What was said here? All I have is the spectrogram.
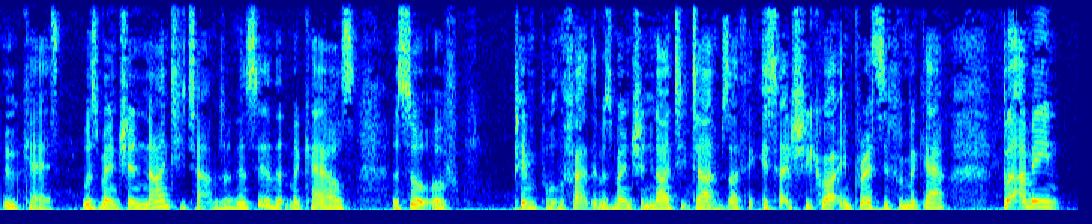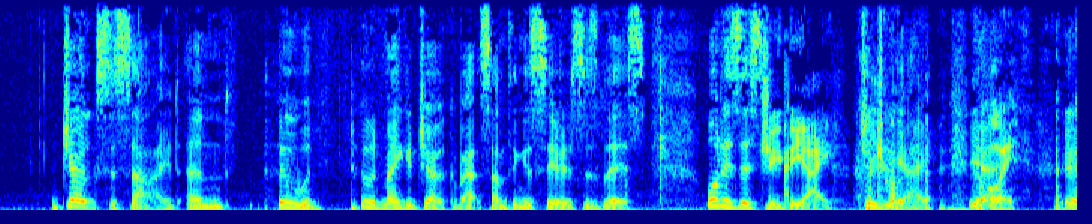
who cares, was mentioned 90 times. I consider that Macau's a sort of pimple. The fact that it was mentioned 90 times, I think is actually quite impressive for Macau. But I mean, jokes aside, and who would who would make a joke about something as serious as this? What is this? GBA. GBA. Yeah. Oi. Yeah.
